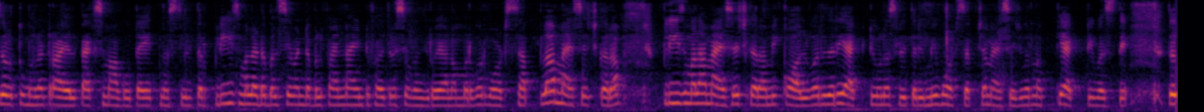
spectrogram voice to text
जर तुम्हाला ट्रायल पॅक्स मागवता येत नसतील तर प्लीज मला double seven double five nine two five three seven zero या नंबरवर व्हॉट्सॲपला मेसेज करा. करा. प्लीज मला मेसेज करा. मी कॉलवर जरी ॲक्टिव्ह नसली तरी मी व्हॉट्सअपच्या मेसेजवर नक्की ॲक्टिव्ह असते. तर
